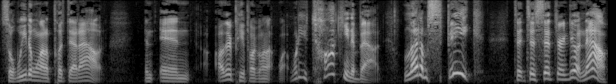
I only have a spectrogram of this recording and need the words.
So we don't want to put that out. And and other people are going what are you talking about? Let them speak to to sit there and do it. Now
